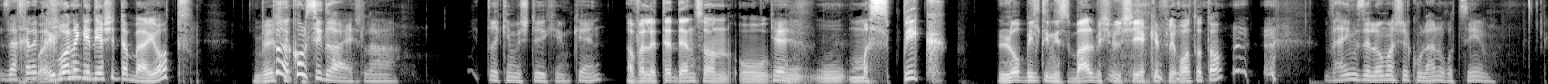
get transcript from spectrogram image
זה החלק הכי... בוא נגיד יש איתה בעיות, ויש כל, סדרה יש לה טריקים ושטיקים, כן. אבל לטד דנסון הוא כן. הוא- הוא מספיק לא בלתי נסבל בשביל שיהיה כיף לראות אותו, והאם זה לא מה שכולנו רוצים? כי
